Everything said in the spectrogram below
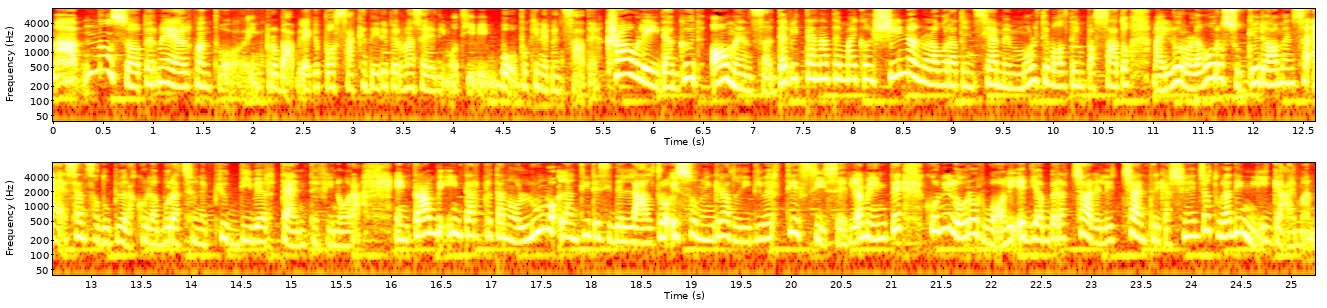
ma non so, per me è alquanto improbabile che possa accadere per una serie di motivi. Boh, voi che ne pensate? Crowley da Good Omens. David Tennant e Michael Sheen hanno lavorato insieme molte volte in passato, ma il loro lavoro su Good Omens è senza dubbio la collaborazione più divertente finora. Entrambi interpretano l'uno l'antitesi dell'altro e sono in grado di divertirsi seriamente con i loro ruoli e di abbracciare l'eccentrica sceneggiatura di Neil Gaiman.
